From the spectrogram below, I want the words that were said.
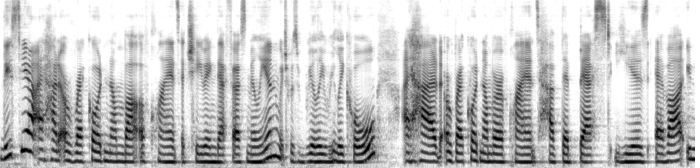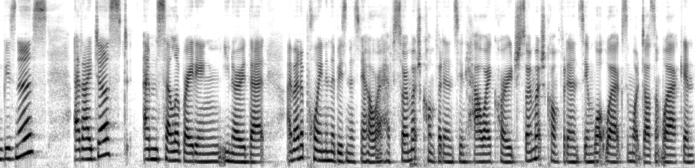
this year, I had a record number of clients achieving their first million, which was really, really cool. I had a record number of clients have their best years ever in business. And I just am celebrating, you know, that I'm at a point in the business now where I have so much confidence in how I coach, so much confidence in what works and what doesn't work. And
